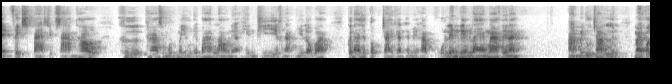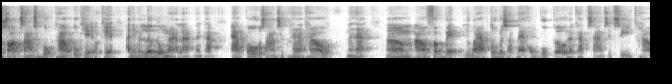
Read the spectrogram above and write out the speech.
Netflix 83 เท่า คือถ้าสมมติมาอยู่ในบ้านเราเนี่ยเห็น PE ขนาดนี้เราว่าก็น่าจะตกใจกันใช่ไหมครับโหเล่นเรียนแรงมากเลยนะ ไปดูเจ้าอื่น Microsoft 36 เท่าโอเคโอเค อันนี้มันเริ่มลงมาแล้วนะครับ Apple 35 เท่านะฮะอัลฟาเบตหรือว่าตัวบริษัทแม่ของ Google นะครับ34 เท่า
